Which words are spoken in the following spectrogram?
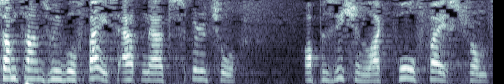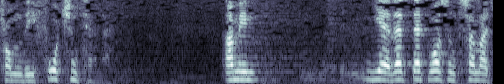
Sometimes we will face out and out spiritual opposition like Paul faced from, from the fortune teller. I mean, yeah, that, wasn't so much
